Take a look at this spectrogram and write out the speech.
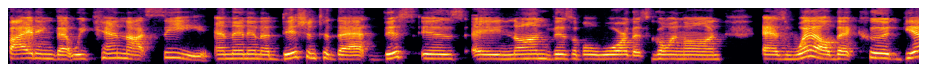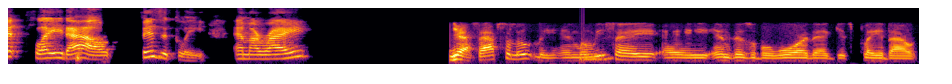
fighting that we cannot see. And then, in addition to that, this is a non visible war that's going on as well that could get played out physically. Am I right? Yes, absolutely. And when we mm-hmm. say a invisible war that gets played out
